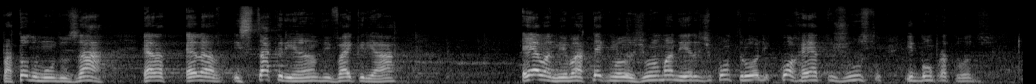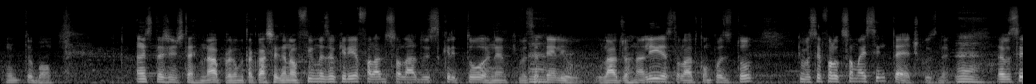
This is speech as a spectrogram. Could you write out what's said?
para todo mundo usar, ela, ela está criando e vai criar ela mesma, a tecnologia, uma maneira de controle correto, justo e bom para todos. Muito bom. antes da gente terminar, o programa está quase chegando ao fim, mas eu queria falar do seu lado escritor, né? Porque você é. tem ali o, o, lado jornalista, o lado compositor, que você falou que são mais sintéticos, né? É. Aí você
